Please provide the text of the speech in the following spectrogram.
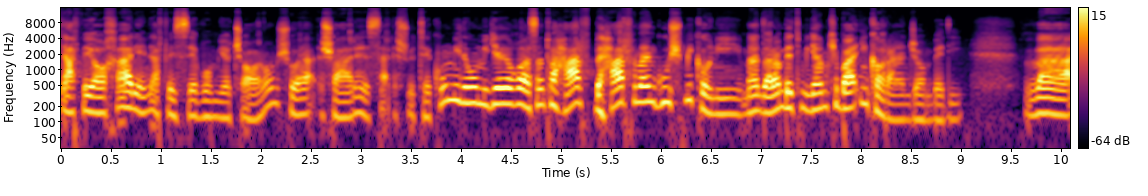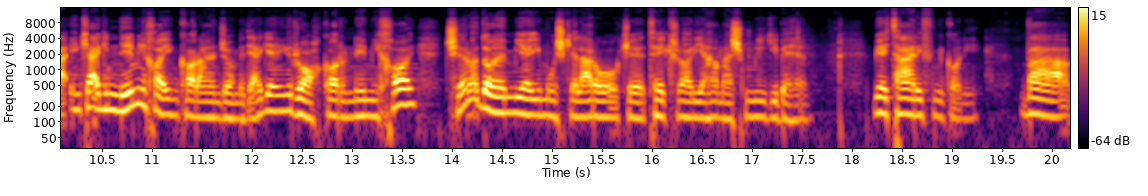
دفعه آخر یعنی دفعه سوم یا چهارم شوهر سرش رو تکون میده و میگه آقا اصلا تو حرف به حرف من گوش می‌کنی؟ من دارم بهت میگم که باید این کار رو انجام بدی. و اینکه اگه نمی‌خوای این کار رو انجام بدی اگر این راهکار رو نمی‌خوای چرا دائم میای این مشکل رو که تکراری همش میگی بهم؟ میای تعریف می‌کنی. و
